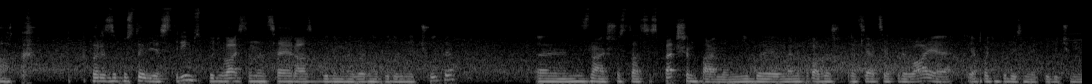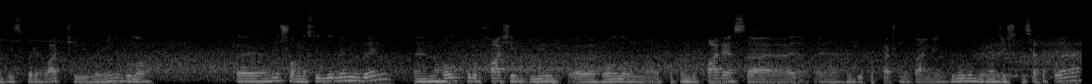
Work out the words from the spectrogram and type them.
Так. Перезапустив я стрім, сподіваюся, на цей раз буде мене видно, буде мене чути. Е, не знаю, що сталося з першим таймом. Ніби мене показує, що трансляція триває. Я потім подивився на ютубі, не десь збереглась, чи її взагалі не було. Е, ну що, в нас тут 1-1. Е, на гол Хурухаші відповів е, голом Факунду Фаріаса е, Гадюка в першому таймі. В другому у нас вже 60 хвилина.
